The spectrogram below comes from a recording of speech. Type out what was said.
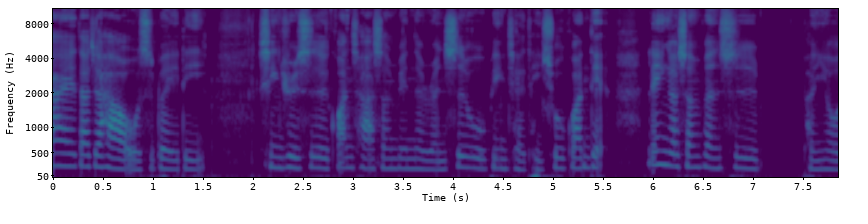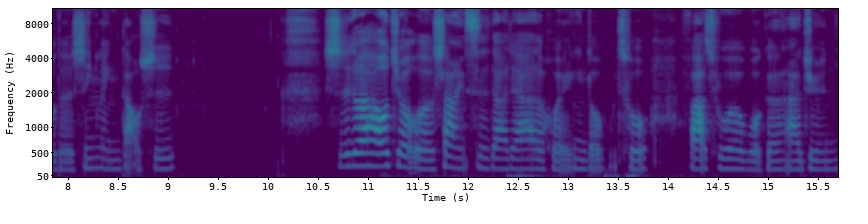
嗨，大家好，我是贝蒂。兴趣是观察身边的人事物，并且提出观点。另一个身份是朋友的心灵导师。时隔好久了，上一次大家的回应都不错，发出了我跟阿军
